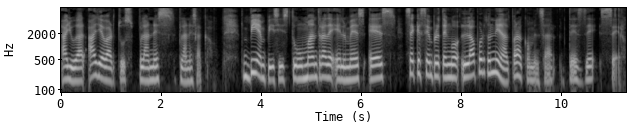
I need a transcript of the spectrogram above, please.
a ayudar a llevar tus planes, planes a cabo. Bien, Piscis, tu mantra del mes es Sé que siempre tengo la oportunidad para comenzar desde cero.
